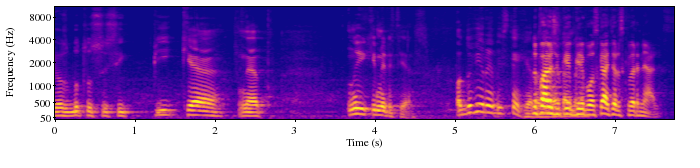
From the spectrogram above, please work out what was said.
jos būtų susipykę net, nu, iki mirties. O du vyrai vis tiek yra. Na, Nu, pavyzdžiui, kaip. Grybauskaitė ir Skvernelis.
